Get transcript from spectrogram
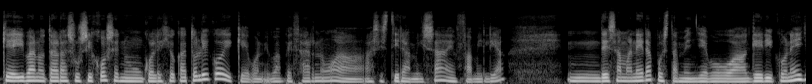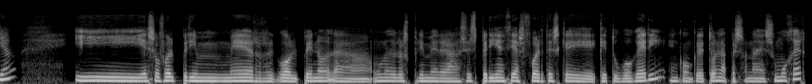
que iba a anotar a sus hijos en un colegio católico y que bueno, iba a empezar ¿no? a asistir a misa en familia. Mm, de esa manera, pues también llevó a Gary con ella y eso fue el primer golpe, ¿no? La, una de las primeras experiencias fuertes que, tuvo Gary, en concreto en la persona de su mujer.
